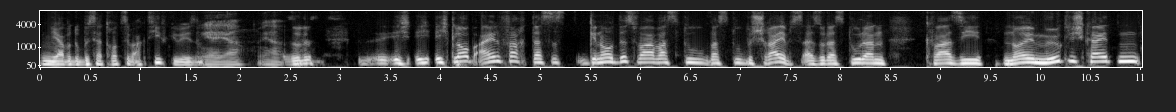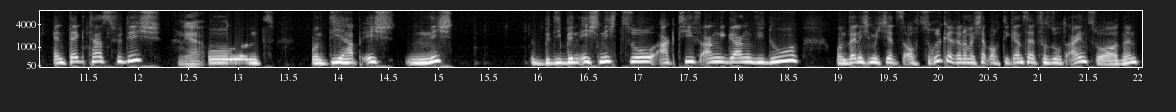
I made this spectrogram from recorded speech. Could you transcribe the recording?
Ja, aber du bist ja trotzdem aktiv gewesen. Ja, ja, ja. Also das, ich ich, ich glaube einfach, dass es genau das war, was du, was du beschreibst. Also, dass du dann quasi neue Möglichkeiten entdeckt hast für dich Ja. und, und die habe ich nicht, die bin ich nicht so aktiv angegangen wie du. Und wenn ich mich jetzt auch zurückerinnere, ich habe auch die ganze Zeit versucht einzuordnen,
